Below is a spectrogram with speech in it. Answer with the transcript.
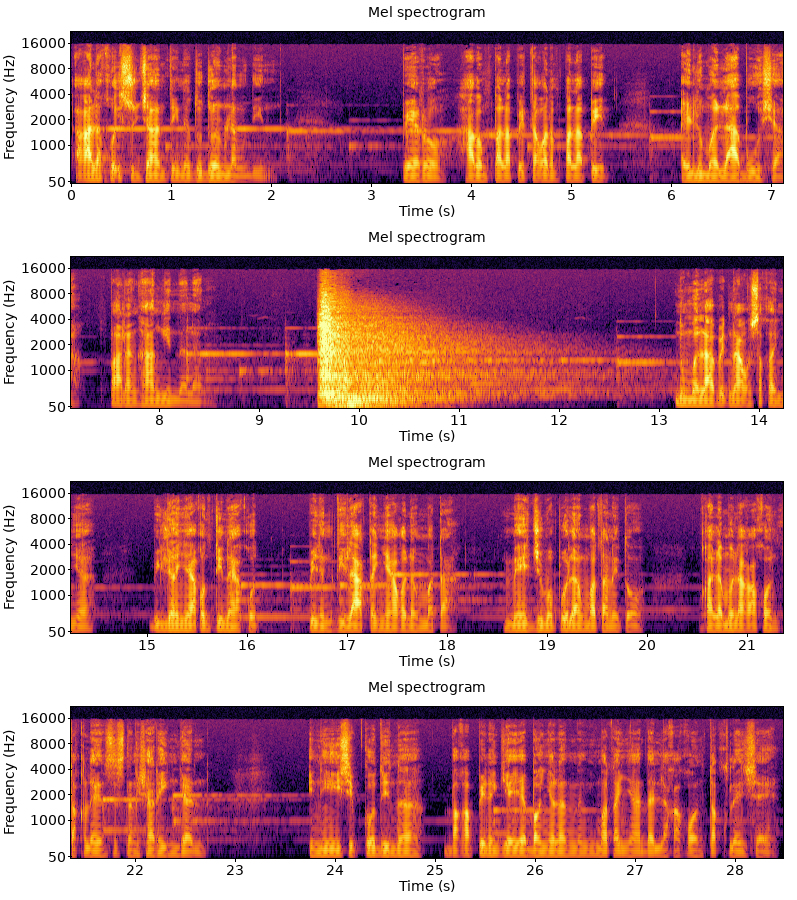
akala ko estudyanteng nagdodorm lang din. Pero habang palapit ako ng palapit, ay lumalabo siya, parang hangin na lang. Nung malapit na ako sa kanya, bigla niya akong tinakot. Pinagdilatan niya ako ng mata. Medyo mapula ang mata nito. Kala mo naka-contact lenses ng Sharingan. Iniisip ko din na baka pinagyayabang niya lang ng mata niya dahil naka-contact lens siya eh.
